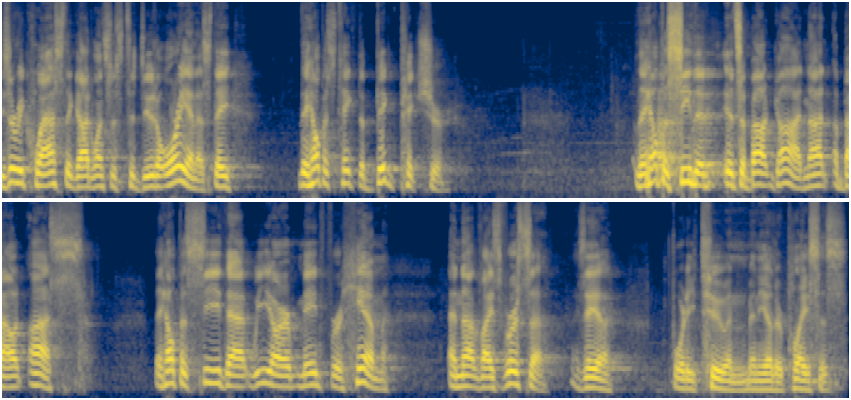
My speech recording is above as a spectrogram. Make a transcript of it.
these are requests that God wants us to do to orient us. They, they help us take the big picture. They help us see that it's about God, not about us. They help us see that we are made for Him and not vice versa. Isaiah 42 and many other places.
